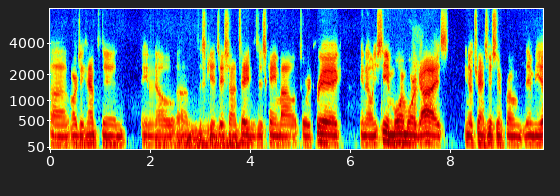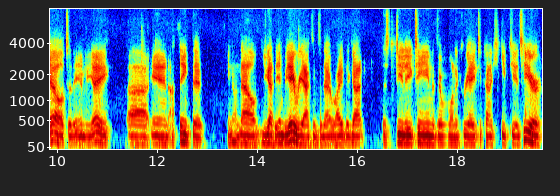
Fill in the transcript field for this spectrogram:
uh, R.J. Hampton, you know, um, this kid Jae'Sean Tate just came out, Torrey Craig. You know, and you're seeing more and more guys, you know, transition from the NBL to the NBA. Uh, and I think that, you know, now you got the NBA reacting to that, right? They got this G League team that they want to create to kind of keep kids here.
